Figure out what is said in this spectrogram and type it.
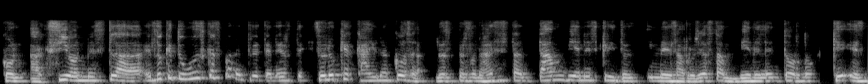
con acción mezclada. Es lo que tú buscas para entretenerte. Solo que acá hay una cosa, los personajes están tan bien escritos y me desarrollas tan bien el entorno que es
